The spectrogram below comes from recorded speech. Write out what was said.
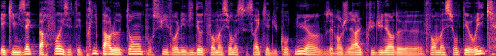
et qui me disaient que parfois ils étaient pris par le temps pour suivre les vidéos de formation parce que c'est vrai qu'il y a du contenu. Hein. Vous avez en général plus d'une heure de formation théorique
